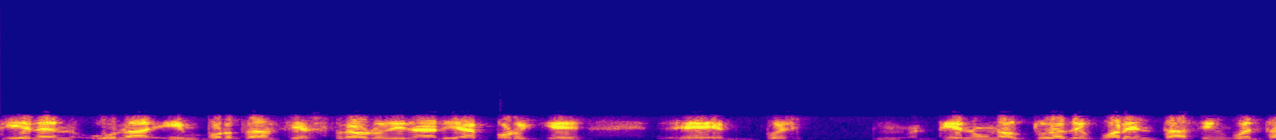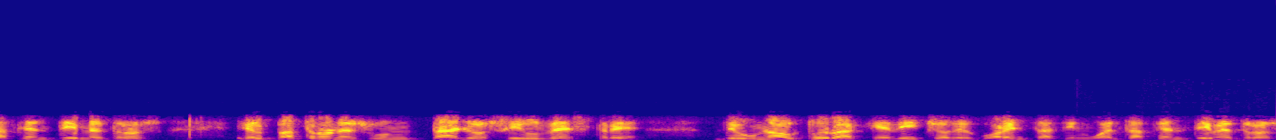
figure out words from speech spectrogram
tienen una importancia extraordinaria porque eh, pues tiene una altura de 40 a 50 centímetros, el patrón es un tallo silvestre de una altura que he dicho de 40 a 50 centímetros,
